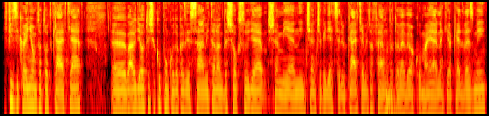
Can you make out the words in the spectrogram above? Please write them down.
egy fizikai nyomtatott kártyát, bár ugye ott is a kuponkódok azért számítanak, de sokszor ugye semmilyen nincsen, csak egy egyszerű kártya, amit ha felmutat a vevő, akkor már jár neki a kedvezmény.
